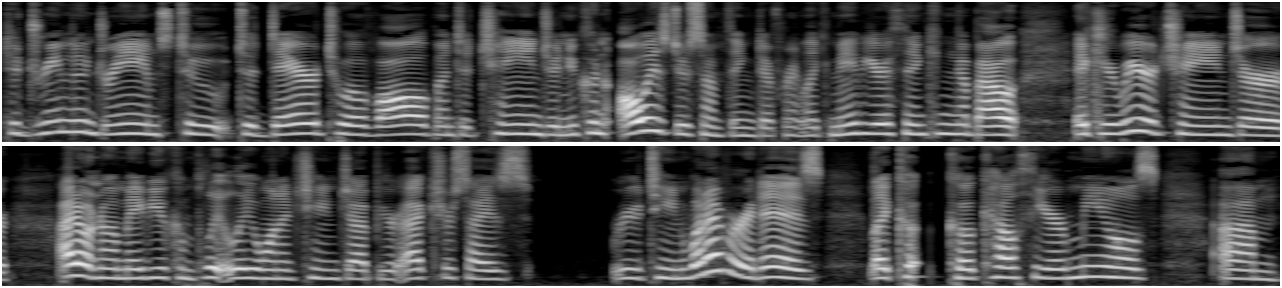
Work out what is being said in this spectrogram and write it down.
to dream new dreams, to to dare to evolve and to change and you can always do something different. Like maybe you're thinking about a career change or I don't know, maybe you completely want to change up your exercise routine, whatever it is, like cook, cook healthier meals, um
